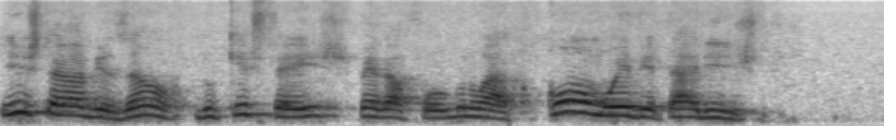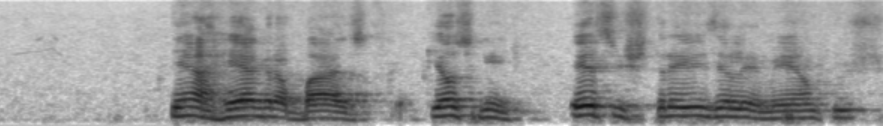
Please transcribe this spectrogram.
isto é a visão do que fez pegar fogo no ato. Como evitar isto? Tem a regra básica, que é o seguinte: esses três elementos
